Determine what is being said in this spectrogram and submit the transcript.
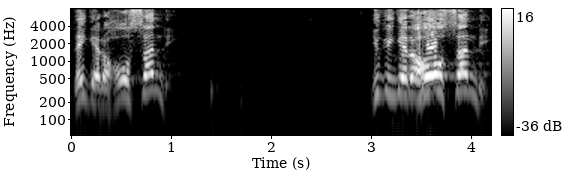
They get a whole Sunday. You can get a whole Sunday.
